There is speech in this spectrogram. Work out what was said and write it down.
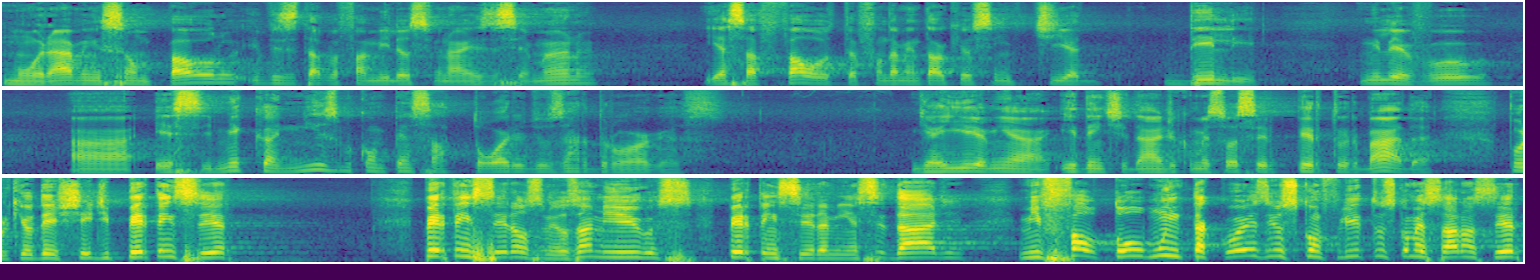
morava em São Paulo e visitava a família aos finais de semana, e essa falta fundamental que eu sentia dele me levou a esse mecanismo compensatório de usar drogas. E aí a minha identidade começou a ser perturbada, porque eu deixei de pertencer. Pertencer aos meus amigos, pertencer à minha cidade, me faltou muita coisa e os conflitos começaram a ser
